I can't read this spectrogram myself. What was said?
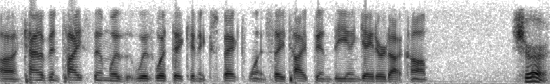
Uh, kind of entice them with with what they can expect once they type in dngator.com. Sure.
